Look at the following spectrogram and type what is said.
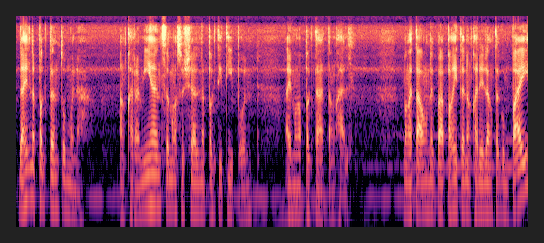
Dahil napagtanto mo na, ang karamihan sa mga sosyal na pagtitipon ay mga pagtatanghal. Mga taong nagpapakita ng kanilang tagumpay,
